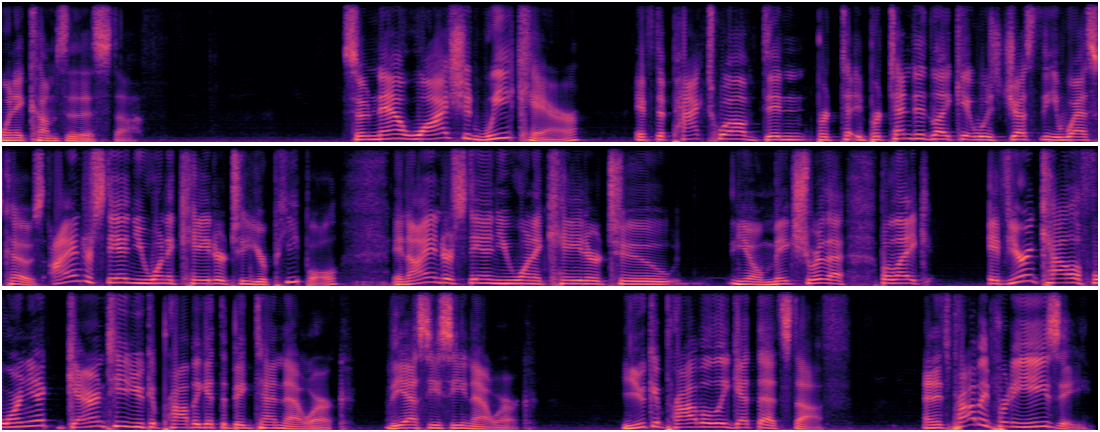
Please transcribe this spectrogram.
when it comes to this stuff. So now, why should we care if the Pac 12 didn't pret- pretended like it was just the West Coast? I understand you want to cater to your people, and I understand you want to cater to, you know, make sure that, but like, if you're in California, guaranteed you could probably get the Big Ten network, the SEC network. You could probably get that stuff. And it's probably pretty easy.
